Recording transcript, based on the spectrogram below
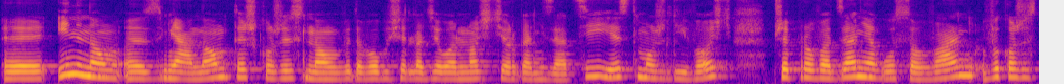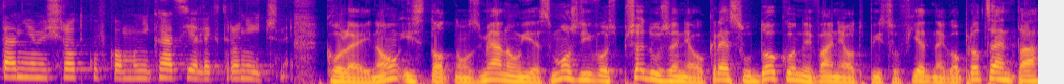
E, Inną e, zmianą, też korzystną wydawałoby się dla działalności organizacji, jest możliwość przeprowadzania głosowań wykorzystaniem środków komunikacji elektronicznej. Kolejną istotną zmianą jest możliwość przedłużenia okresu dokonywania odpisów 1%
